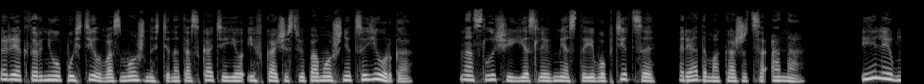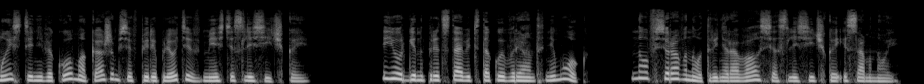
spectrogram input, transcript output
Ректор не упустил возможности натаскать ее и в качестве помощницы Юрга, на случай, если вместо его птицы рядом окажется она. Или мы с теневиком окажемся в переплете вместе с лисичкой. Юрген представить такой вариант не мог, но все равно тренировался с лисичкой и со мной.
